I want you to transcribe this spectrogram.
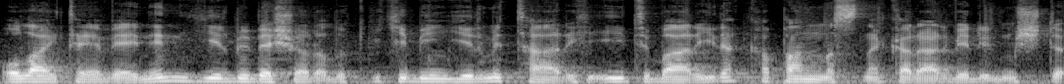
Olay TV'nin 25 Aralık 2020 tarihi itibariyle kapanmasına karar verilmişti.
